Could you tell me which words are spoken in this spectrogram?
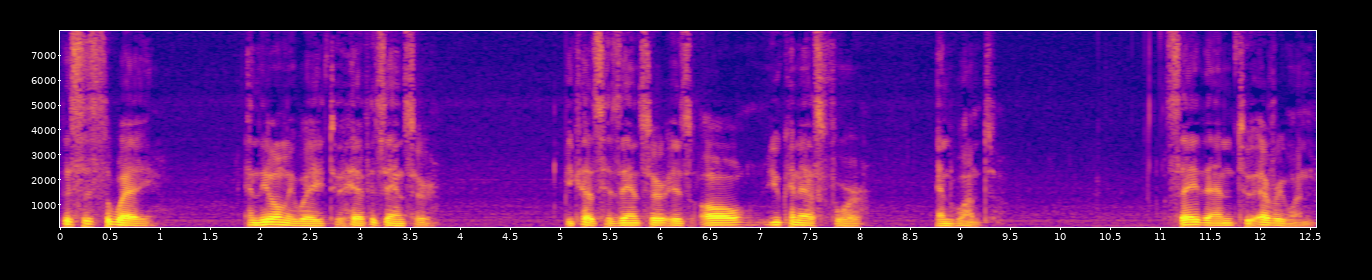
This is the way, and the only way, to have His answer because his answer is all you can ask for and want. Say then to everyone,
